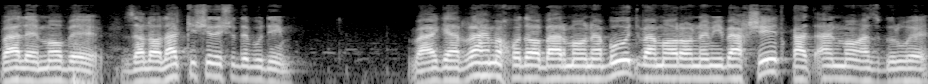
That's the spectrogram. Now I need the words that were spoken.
بله ما به زلالت کشیده شده بودیم و اگر رحم خدا بر ما نبود و ما را نمی بخشید قطعا ما از گروه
